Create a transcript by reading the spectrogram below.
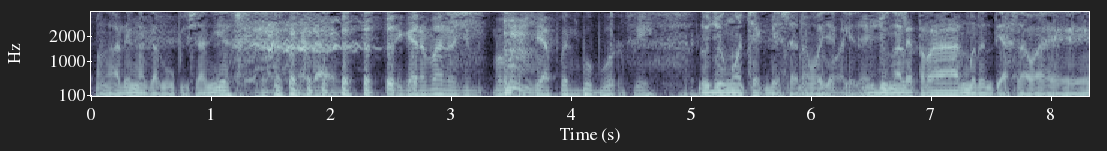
Mang Ade ngaganggu pisan ya. Negara mana mempersiapkan bubur pi. Nuju ngocek biasa nawa yakin Nuju ngaleteran berhenti asa wae.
